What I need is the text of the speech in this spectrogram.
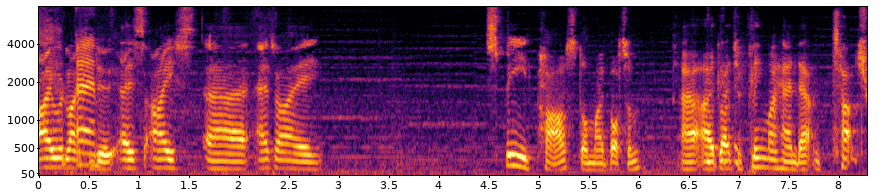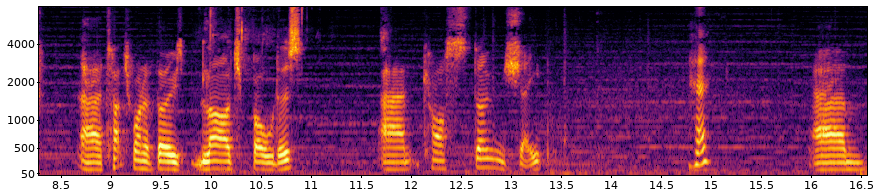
I would like Um, to do as I s- uh, as I speed past on my bottom, uh, I'd like to fling my hand out and touch uh, touch one of those large boulders and cast stone shape Huh? um,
